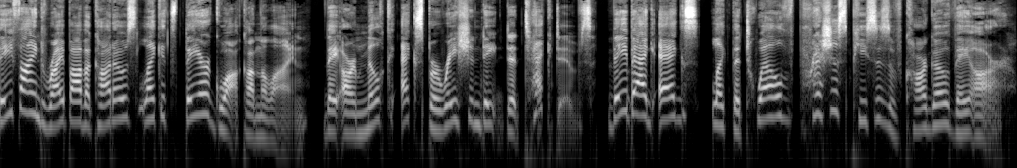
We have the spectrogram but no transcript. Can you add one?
They find ripe avocados like it's their guac on the line. They are milk expiration date detectives. They bag eggs like the 12 precious pieces of cargo they are.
